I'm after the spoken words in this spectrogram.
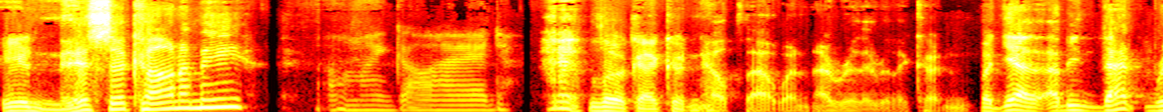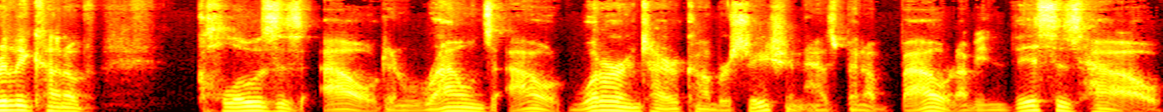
In this economy? Oh my God. Look, I couldn't help that one. I really, really couldn't. But yeah, I mean, that really kind of closes out and rounds out what our entire conversation has been about. I mean, this is how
